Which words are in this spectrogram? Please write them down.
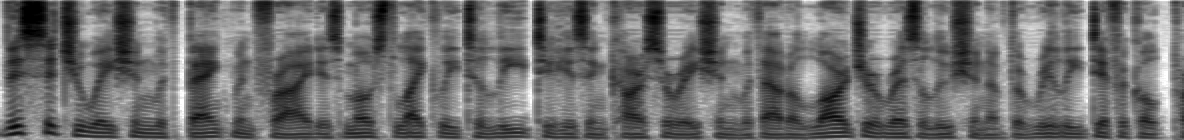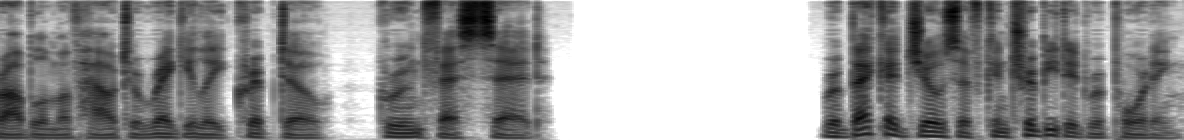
This situation with Bankman Fried is most likely to lead to his incarceration without a larger resolution of the really difficult problem of how to regulate crypto, Grundfest said. Rebecca Joseph contributed reporting.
